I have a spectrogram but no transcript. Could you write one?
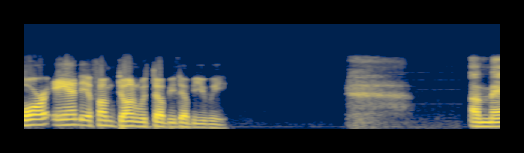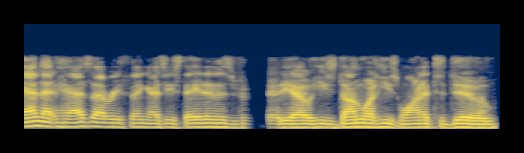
or and if I'm done with. WWE. a man that has everything, as he stated in his video, he's done what he's wanted to do.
